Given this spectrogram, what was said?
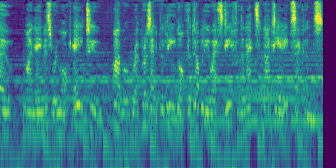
Hello, my name is Remok A2. I will represent the lead of the WSD for the next 98 seconds.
